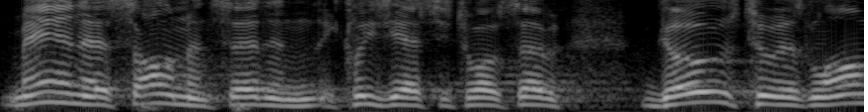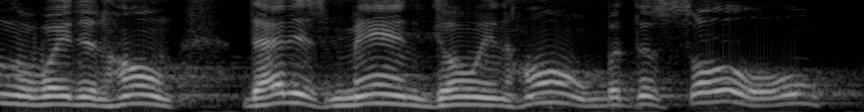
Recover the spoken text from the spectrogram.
Man, as Solomon said in Ecclesiastes 12 7, goes to his long awaited home. That is man going home. But the soul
